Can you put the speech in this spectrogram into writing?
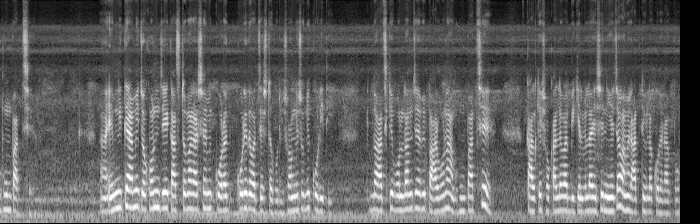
ঘুম পাচ্ছে। এমনিতে আমি যখন যে কাস্টমার আসে, আমি করে করে দেওয়ার চেষ্টা করি, সঙ্গে সঙ্গে করি দিই। কিন্তু আজকে বললাম যে, আমি পারব না, ঘুম পাচ্ছে। কালকে সকালে বা বিকেলবেলা এসে নিয়ে যাও, আমি রাত্রিবেলা করে রাখব।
